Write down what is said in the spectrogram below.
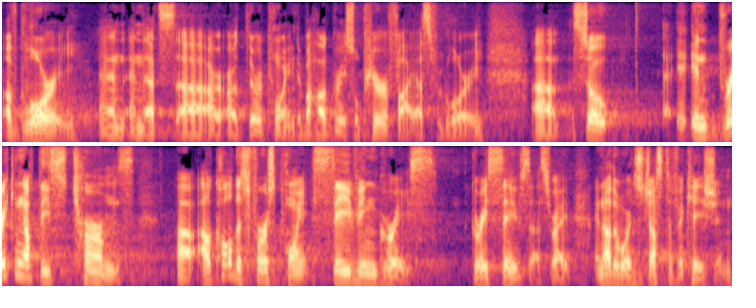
of glory, and, and that's uh, our, our, third point about how grace will purify us for glory. Uh, so, in breaking up these terms, uh, I'll call this first point saving grace. Grace saves us, right? In other words, justification.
